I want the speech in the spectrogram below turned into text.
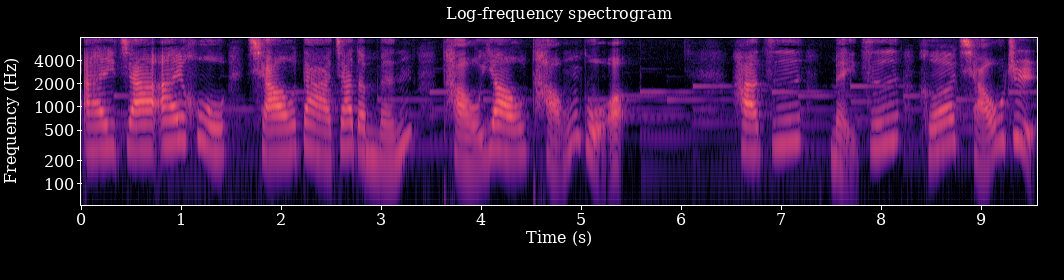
挨家挨户敲大家的门，讨要糖果。哈兹、美兹和乔治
